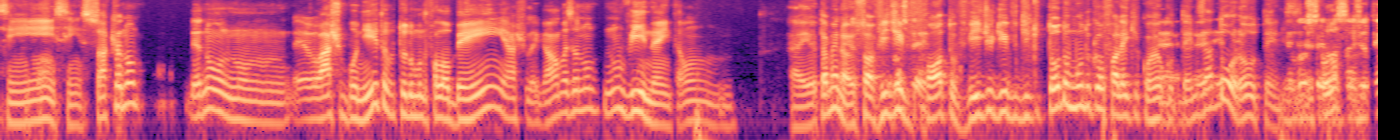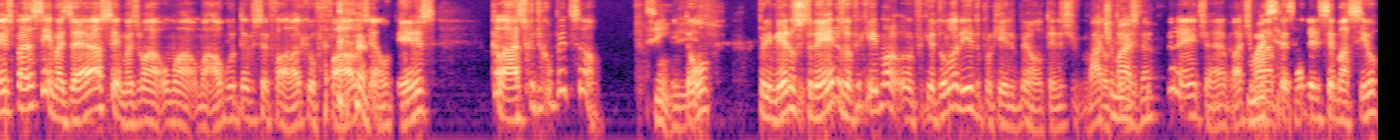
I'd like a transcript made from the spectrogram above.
Sim, sim. Só que eu não. Eu não, não- Eu acho bonito, todo mundo falou bem, acho legal, mas eu não, não vi, né? Então. É, eu também não. Eu só vi de foto, vídeo de, de que todo mundo que eu falei que correu É, com tênis é, adorou o tênis. Eu gostei bastante do tênis, mas assim, mas é assim, mas uma, uma, uma- algo deve ser falado, que eu falo, assim, é um tênis clássico de competição. Sim. Então, primeiros treinos eu fiquei, eu fiquei dolorido, porque ele, meu, é um tênis de- Bate é um mais, tênis né? Diferente, né? Bate Mas mais, apesar dele ser macio,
